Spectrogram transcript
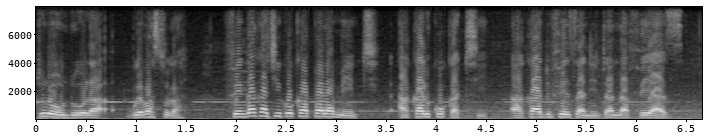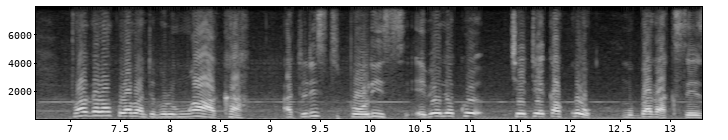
tulondoola bwe basula ffe nga akakiiko ka palamenti akaliko kati aka defense and internal affairs twagala kulaba nti buli mwaka at least poliisi ebeereko kyeteekako mu barakses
